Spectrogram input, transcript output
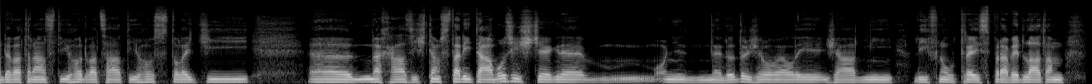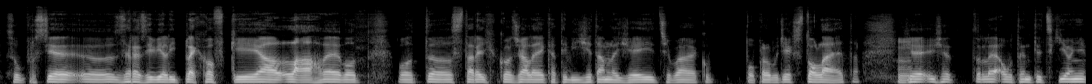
19. Eh, 20. století, nacházíš tam starý tábořiště, kde mm, oni nedodržovali žádný leaf no trace pravidla, tam jsou prostě eh, zrezivělý plechovky a láhve od, od eh, starých kořalek a ty víš, že tam ležejí třeba jako opravdu těch 100 let, a hmm. že, že tohle je autentický. Oni,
